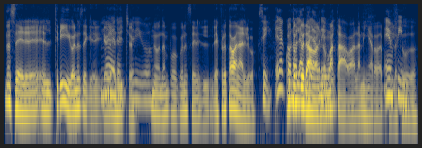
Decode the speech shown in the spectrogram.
No sé, el, el trigo, no sé qué, qué No habías era el dicho. trigo. No, tampoco, no sé, le frotaban algo. Sí, era Lo con o la torturaban, palabra lo mataba a la mierda, En fin. pelotudo.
